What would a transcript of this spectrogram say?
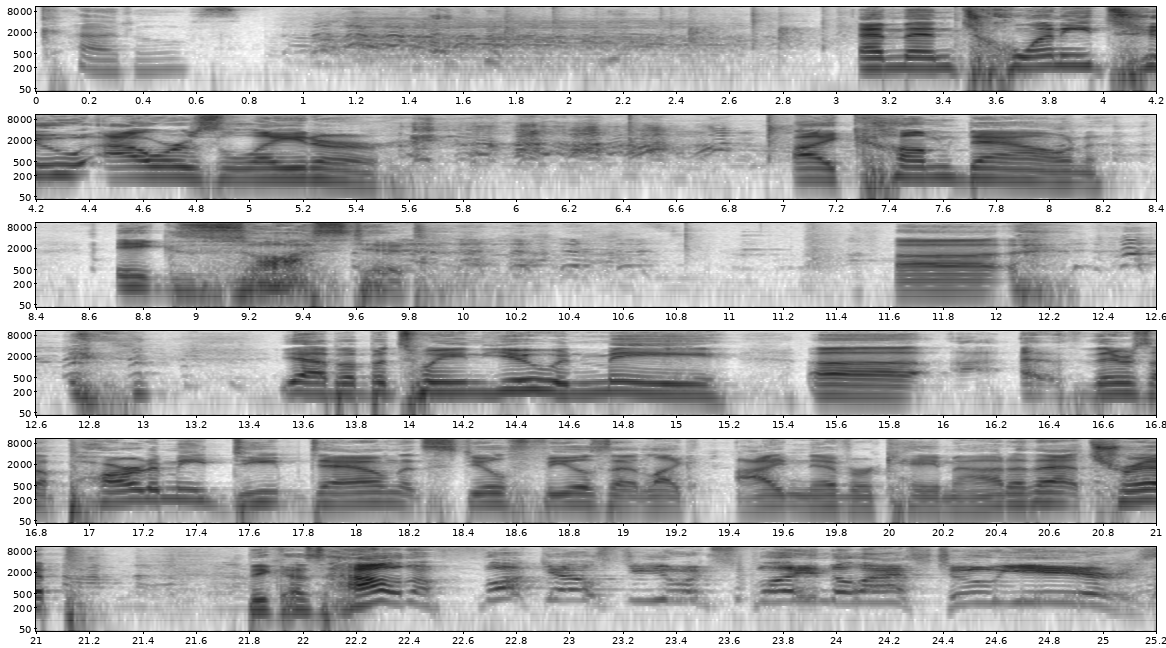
Cuddles. And then 22 hours later, I come down exhausted. Uh, yeah, but between you and me, uh, I, there's a part of me deep down that still feels that like I never came out of that trip. Because how the fuck else do you explain the last two years?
